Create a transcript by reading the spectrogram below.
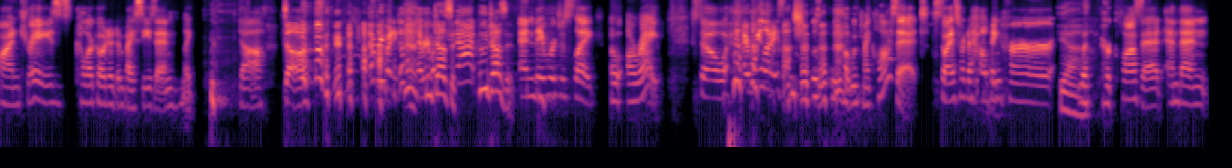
on trays, color coded and by season. Like, duh. Duh. everybody does it. Everybody Who does it? Who does it? And they were just like, oh, all right. So I realized she was with my closet. So I started helping her yeah. with her closet. And then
